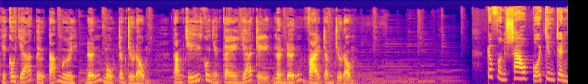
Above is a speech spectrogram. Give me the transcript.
thì có giá từ 80 đến 100 triệu đồng. Thậm chí có những cây giá trị lên đến vài trăm triệu đồng. Trong phần sau của chương trình,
